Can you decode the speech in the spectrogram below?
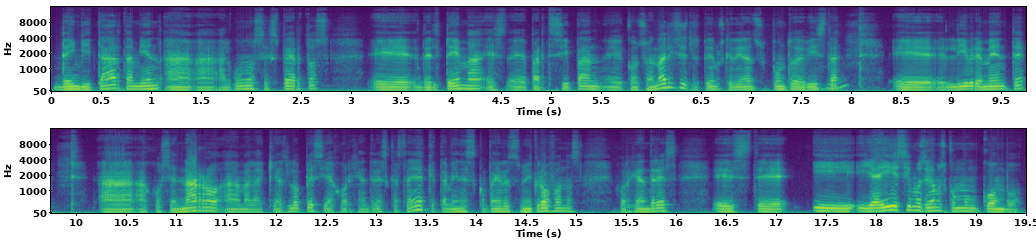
de invitar también a, a algunos expertos eh, del tema, es, eh, participan eh, con su análisis, les pedimos que dieran su punto de vista uh -huh. libremente. A, a, José Narro, a Malaquías López y a Jorge Andrés Castañeda, que también es compañero de sus micrófonos, Jorge Andrés, este, y, y ahí hicimos, digamos, como un combo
